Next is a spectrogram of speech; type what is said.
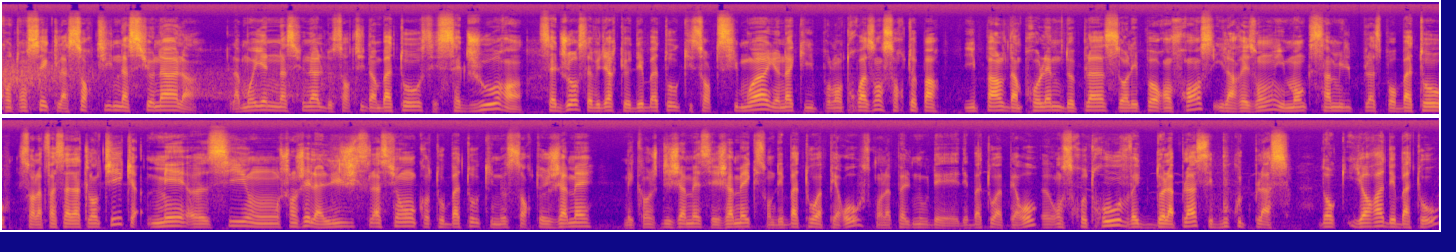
Quand on sait que la sortie nationale la moyenne nationale de sortie d'un bateau, c'est 7 jours. 7 jours, ça veut dire que des bateaux qui sortent 6 mois, il y en a qui pendant 3 ans sortent pas. Il parle d'un problème de place dans les ports en France. Il a raison, il manque 5000 places pour bateaux sur la façade atlantique. Mais euh, si on changeait la législation quant aux bateaux qui ne sortent jamais, mais quand je dis jamais, c'est jamais, qui sont des bateaux apéros, ce qu'on appelle nous des, bateaux apéros, euh, on se retrouve avec de la place et beaucoup de place. Donc il y aura des bateaux,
